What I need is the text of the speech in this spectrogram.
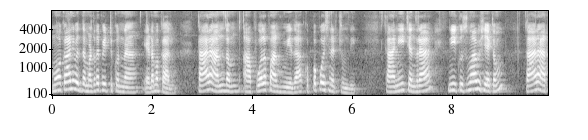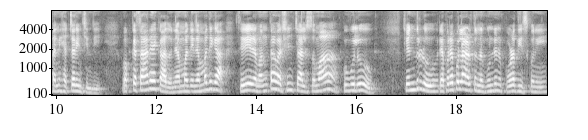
మోకాలి వద్ద మడత పెట్టుకున్న ఎడమకాలు తార అందం ఆ పూల పాన్పు మీద కుప్పపోసినట్లుంది. కానీ చంద్ర నీ కుసుమాభిషేకం తార అతన్ని హెచ్చరించింది. ఒక్కసారే కాదు నెమ్మది నెమ్మదిగా శరీరం అంతా వర్షించాలి సుమా. పువ్వులు. చంద్రుడు రెపరెపలాడుతున్న గుండెను కూడ తీసుకొని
